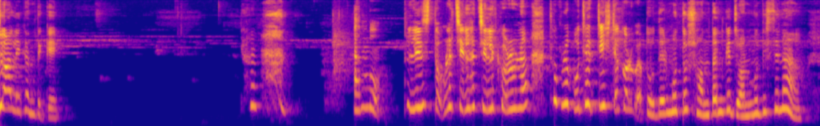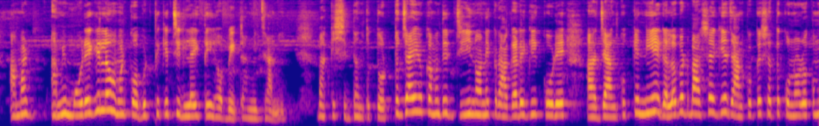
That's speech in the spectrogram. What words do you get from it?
চল এখান থেকে। আম্মু প্লিজ তোমরা চিল্লাচিল্লি করো না। তোমরা বোঝার চেষ্টা করবে তোদের মতো সন্তানকে জন্ম দিছে না, আমার, আমি মরে গেলেও আমার কবর থেকে চিল্লাইতেই হবে, এটা আমি জানি। বাকি সিদ্ধান্ত তোর তো যাই হোক, আমাদের জিন অনেক রাগারাগি করে জাংকুককে নিয়ে গেল বাট বাসায় গিয়ে জাংকুকের সাথে কোনো রকম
